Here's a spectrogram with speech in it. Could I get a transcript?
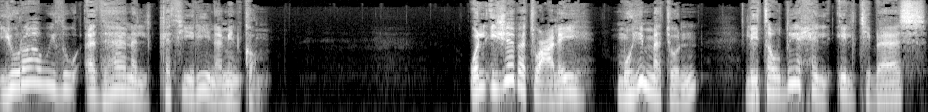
يراوض أذهان الكثيرين منكم. والإجابة عليه مهمة لتوضيح الالتباس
